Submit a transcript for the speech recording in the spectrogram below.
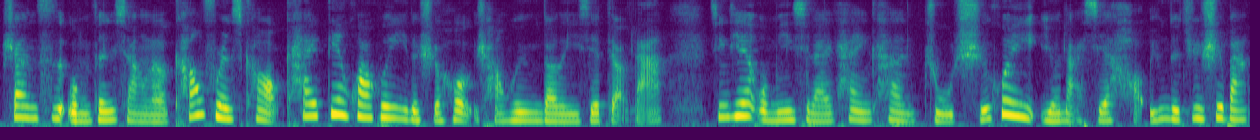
上一次我们分享了 conference call 开电话会议的时候常会用到的一些表达，今天我们一起来看一看主持会议有哪些好用的句式吧。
